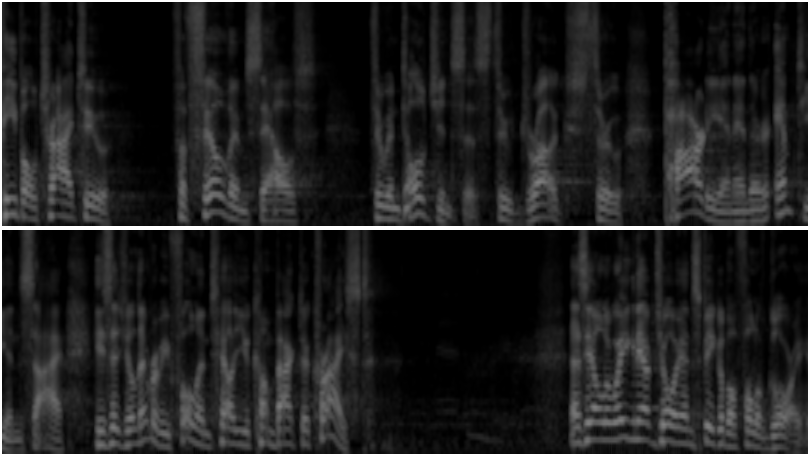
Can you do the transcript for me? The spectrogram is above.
people try to fulfill themselves through indulgences, through drugs, through partying, and they're empty inside. He says, You'll never be full until you come back to Christ. That's the only way you can have joy unspeakable, full of glory.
